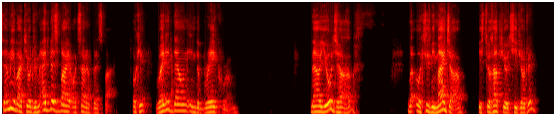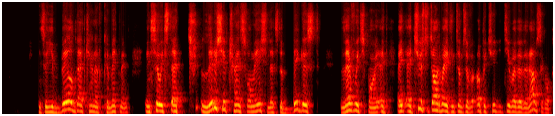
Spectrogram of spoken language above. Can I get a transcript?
Tell me about your dream at Best Buy or outside of Best Buy. Okay, write it down in the break room. Now, your job, oh, excuse me, my job is to help you achieve your dream. And so you build that kind of commitment. And so it's that tr- leadership transformation that's the biggest leverage point. I, I, I, choose to talk about it in terms of opportunity rather than obstacle.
